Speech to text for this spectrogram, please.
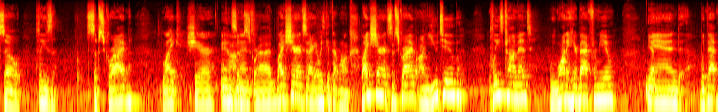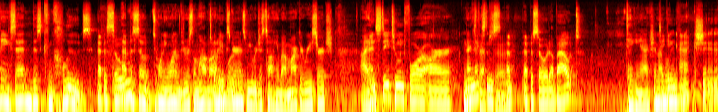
So please subscribe, like, share, And comment. subscribe. Like, share, and I always get that wrong. Like, share, and subscribe on YouTube. Please comment. We want to hear back from you. Yeah. And with that being said, this concludes episode. episode 21 of the Jerusalem Hub Audio Experience. We were just talking about market research. I And stay tuned for our Next next, episode. ep- episode about taking action. Taking action.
